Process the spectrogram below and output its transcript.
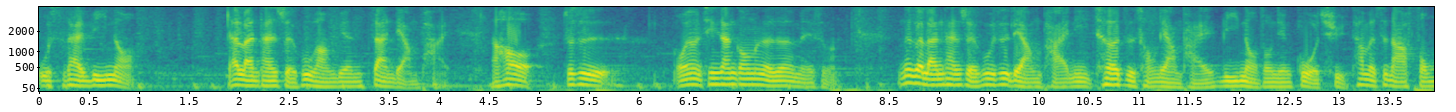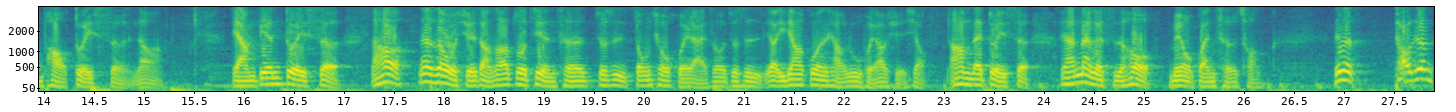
五十台 Vino 在兰潭水库旁边站两排，然后就是我想青山宫那个真的没什么。那个蓝潭水库是两排，你车子从两排 Vino 中间过去，他们是拿风炮对射，你知道吗？两边对射。然后那时候我学长说要坐计程车，就是中秋回来的时候，就是要一定要过那条路回到学校。然后他们在对射，然后那个时候没有关车窗，那个炮这样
